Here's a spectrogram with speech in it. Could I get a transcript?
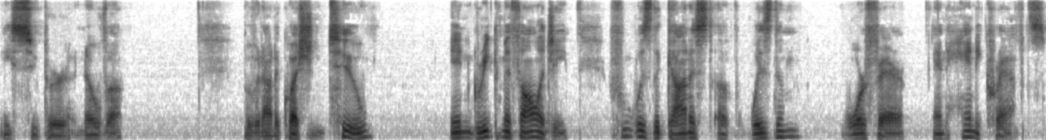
a supernova. Moving on to question two. In Greek mythology, who was the goddess of wisdom, warfare, and handicrafts?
